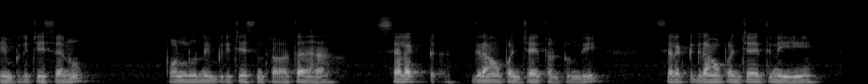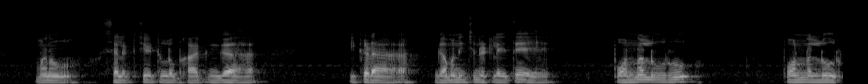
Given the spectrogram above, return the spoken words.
ఎంపిక చేశాను. పొన్నలూరుని ఎంపిక చేసిన తర్వాత సెలెక్ట్ గ్రామ పంచాయతీ అంటుంది. సెలెక్ట్ గ్రామ పంచాయతీని మనం సెలెక్ట్ చేయడంలో భాగంగా ఇక్కడ గమనించినట్లయితే పొన్నలూరు పొన్నలూరు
